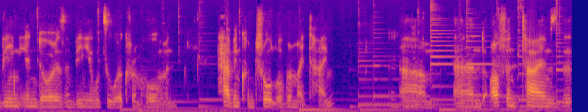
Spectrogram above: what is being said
being indoors and being able to work from home and having control over my time. Mm-hmm. Um, and oftentimes the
